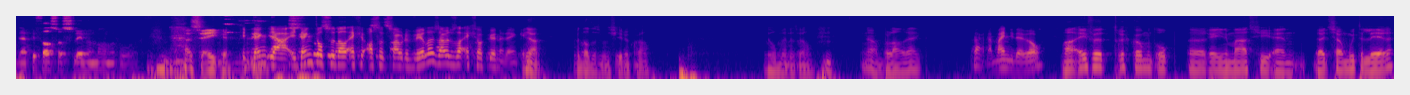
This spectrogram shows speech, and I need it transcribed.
Daar heb je vast wel slimme mannen voor. Zeker. Ik denk, ja, ik denk dat ze dat echt, als ze het zouden willen, zouden ze dat echt wel kunnen, denk ik. ja, en dat is misschien ook wel. Wil men het wel. Nou, belangrijk. Ja, naar mijn idee wel. Maar even terugkomend op eh, reanimatie en dat je zou moeten leren.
